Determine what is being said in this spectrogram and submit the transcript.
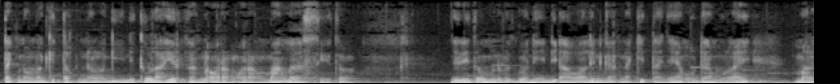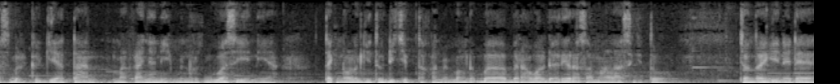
teknologi-teknologi ini tuh lahir karena orang-orang malas gitu. Jadi itu menurut gue nih diawalin karena kitanya yang udah mulai malas berkegiatan. Makanya nih menurut gue sih ini ya teknologi itu diciptakan memang berawal dari rasa malas gitu. Contohnya gini deh,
